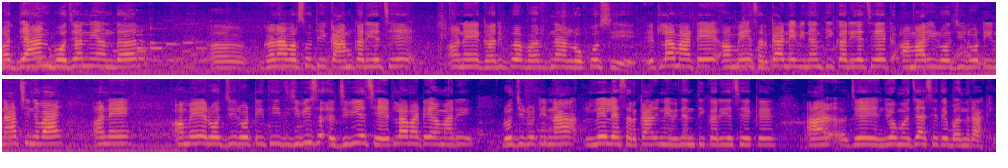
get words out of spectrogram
મધ્યાહન ભોજનની અંદર ઘણા વર્ષોથી કામ કરીએ છીએ અને ગરીબ વર્ગના લોકો છીએ. એટલા માટે અમે સરકારને વિનંતી કરીએ છીએ કે અમારી રોજીરોટી ના છીનવાય અને અમે રોજીરોટીથી જીવી જીવીએ છીએ એટલા માટે અમારી રોજીરોટી ના લે લે સરકારીને વિનંતી કરીએ છીએ કે આ જે એનજીઓ મજા છે તે બંધ રાખે.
